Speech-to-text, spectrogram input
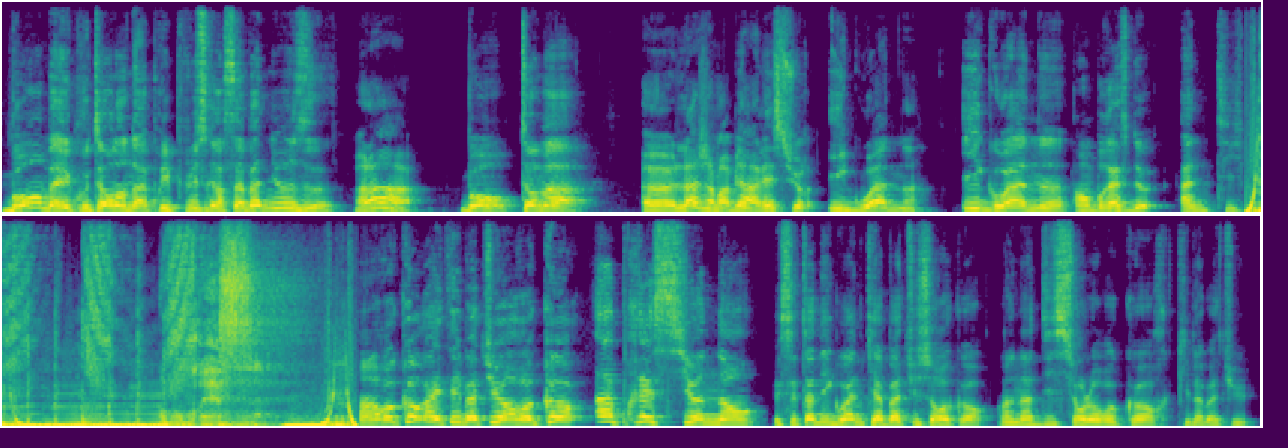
Bon, bah écoutez, on en a appris plus grâce à Bad News. Voilà. Bon, Thomas, Euh, là, j'aimerais bien aller sur Iguane. Iguane, en bref de Anti. Un record a été battu, un record impressionnant. Et c'est un iguane qui a battu ce record. Un indice sur le record qu'il a battu.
